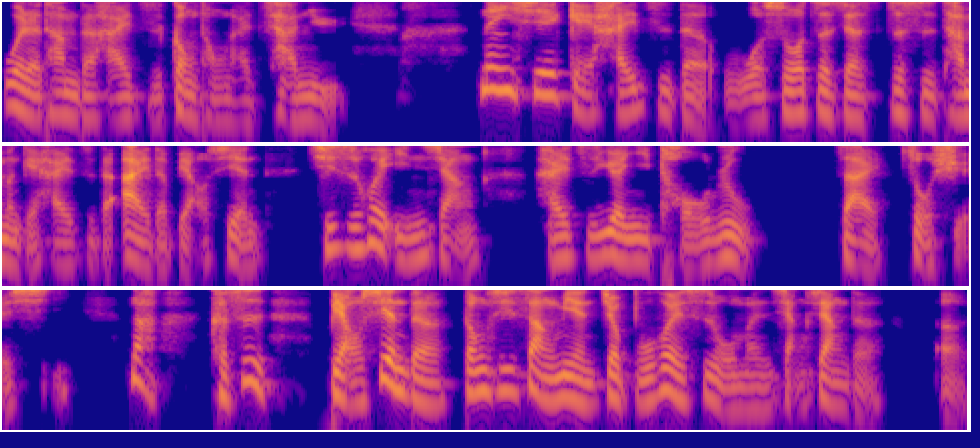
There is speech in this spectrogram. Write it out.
为了他们的孩子共同来参与。那一些给孩子的，我说这叫这是他们给孩子的爱的表现，其实会影响孩子愿意投入在做学习。那可是表现的东西上面就不会是我们想象的呃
